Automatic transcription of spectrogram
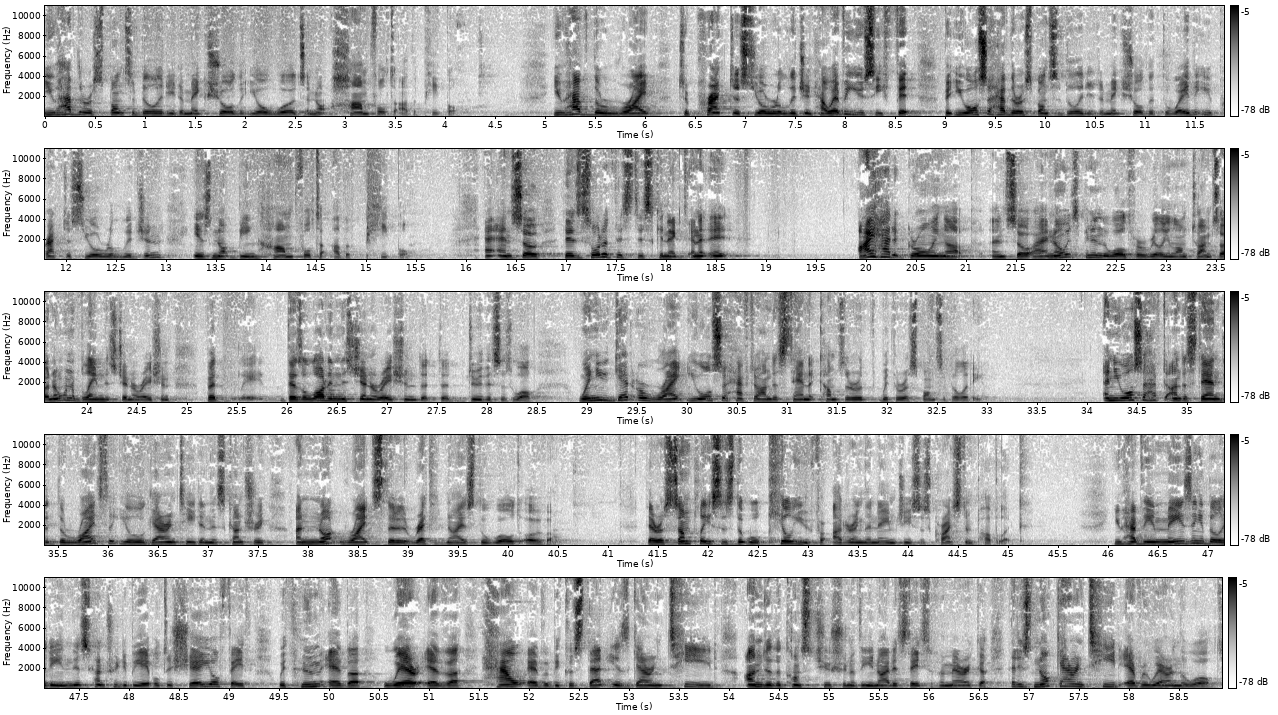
You have the responsibility to make sure that your words are not harmful to other people. You have the right to practice your religion however you see fit, but you also have the responsibility to make sure that the way that you practice your religion is not being harmful to other people. And, and so there's sort of this disconnect. And it, it, I had it growing up and so I know it's been in the world for a really long time, so I don't want to blame this generation, but eh, there's a lot in this generation that, that do this as well. When you get a right, you also have to understand it comes with a responsibility. And you also have to understand that the rights that you're guaranteed in this country are not rights that are recognized the world over. There are some places that will kill you for uttering the name Jesus Christ in public. You have the amazing ability in this country to be able to share your faith with whomever, wherever, however, because that is guaranteed under the Constitution of the United States of America. That is not guaranteed everywhere in the world.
